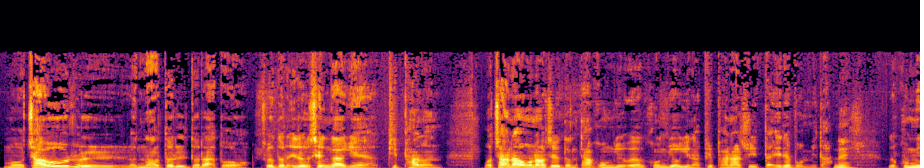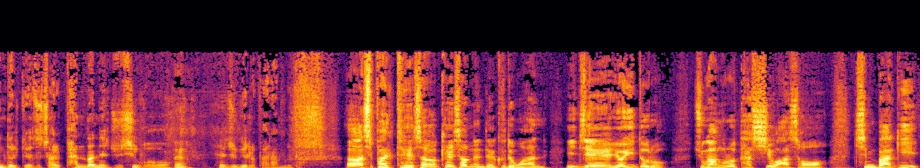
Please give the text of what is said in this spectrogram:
뭐 좌우를 넘나들더라도 저희들은 이런 생각에 비판은 뭐 자나 우나 저희들은 다 공격, 어, 공격이나 비판할 수 있다 이래 봅니다. 네. 국민들께서 잘 판단해 주시고 네. 해주기를 바랍니다. 아스팔트에서 계셨는데 그동안 이제 여의도로 중앙으로 다시 와서 친박이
